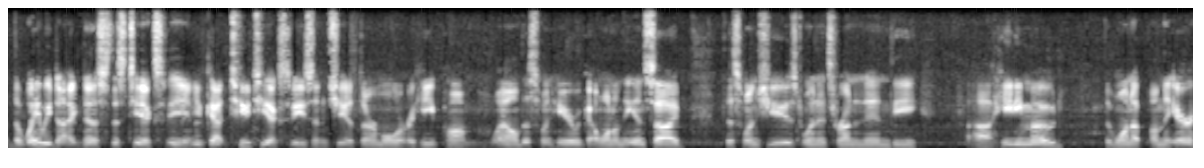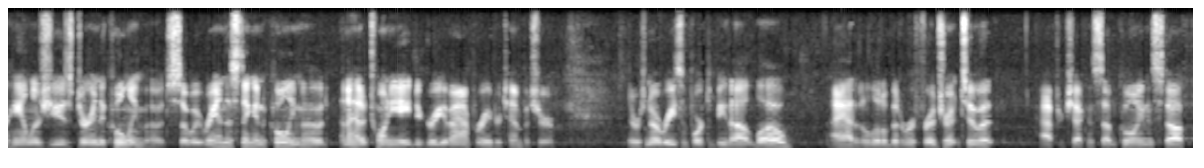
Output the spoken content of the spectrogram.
The way we diagnose this TXV, you've got two TXVs in a geothermal or a heat pump. Well, this one here, we've got one on the inside. This one's used when it's running in the uh, heating mode. The one up on the air handler is used during the cooling mode. So we ran this thing in cooling mode and I had a 28 degree evaporator temperature. There was no reason for it to be that low. I added a little bit of refrigerant to it after checking subcooling and stuff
